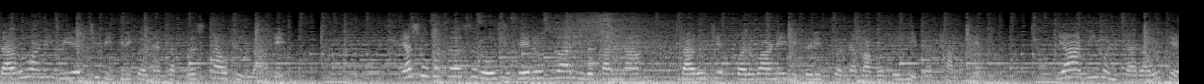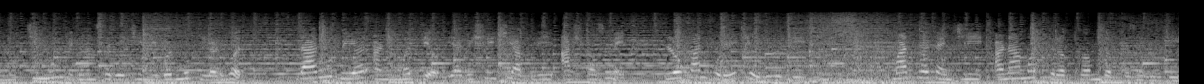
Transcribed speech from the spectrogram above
दारू आणि बियरची विक्री करण्याचा प्रस्ताव ठेवला आहे. यासोबतच रोज बेरोजगार युवकांना दारूचे परवाने वितरित करण्याबाबतही त्या ठाम आहेत. याआधी वनिता राऊत यांनी चिमूर विधानसभेची निवडणूक लढवत दारू बियर आणि मद्य याविषयीची आपली आश्वासने लोकांपुढे ठेवली होती. मात्र त्यांची अनामत रक्कम जप्त झाली होती.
